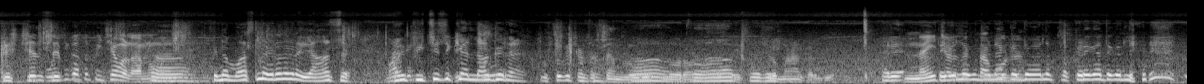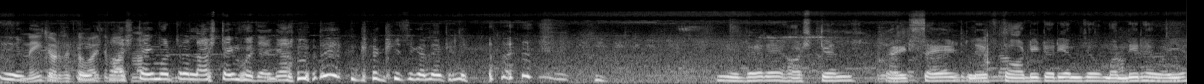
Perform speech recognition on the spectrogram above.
क्रिश्चियन से का तो पीछे वाला हम हाँ लोग कितना मस्त लग रहा है यहाँ से। भाई पीछे से क्या लग रहा है? उस पे भी चढ़ सकते हैं हम लोग हाँ, मना कर दिए। अरे नहीं चढ़ सकता बोल कर दो वाला पकड़ेगा तो कर ले। नहीं चढ़ सकता भाई, तो फ़र्स्ट टाइम और तेरा लास्ट टाइम हो जाएगा। किसी को लेकर इधर है hostel right side left auditorium जो मंदिर है वही है।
